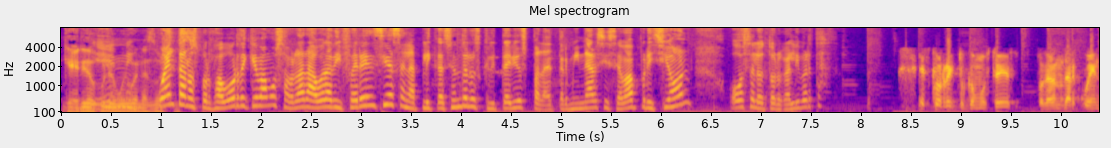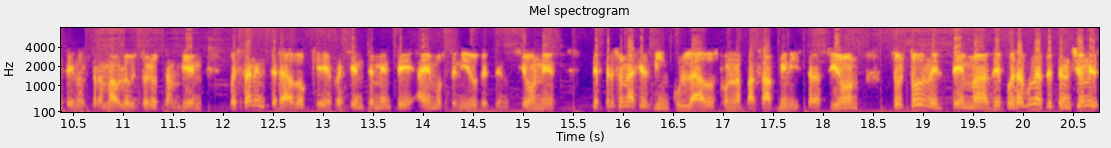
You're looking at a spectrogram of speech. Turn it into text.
Querido Julio, muy buenas noches. Cuéntanos, por favor, de qué vamos a hablar ahora. Diferencias en la aplicación de los criterios para determinar si se va a prisión o se le otorga libertad. Es correcto, como ustedes podrán dar cuenta y nuestro amable auditorio también, pues han enterado que recientemente hemos tenido detenciones de personajes vinculados con la pasada administración, sobre todo en el tema de pues algunas detenciones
